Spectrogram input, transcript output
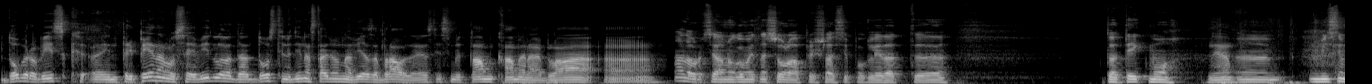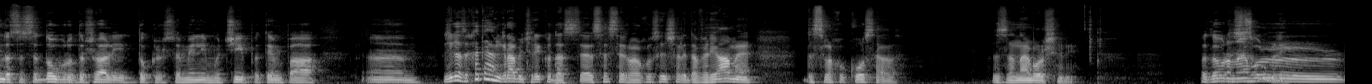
dober obisk. eh, In pri Penalu se je videlo, da dosti ljudi na stadionu navija za bravo. da Jaz nisem bil tam, kamera je bila. Uh, No, dobro, cela nogometna šola prišla si pogledat uh, to tekmo. Ja. Uh, mislim, da so se dobro držali, dokler so imeli moči, potem pa. Um, Žiga, zakaj je Jan Grabič rekel, da se, vse ste ga lahko slišali, da verjame, da se lahko kosajo z najboljšimi? Pa dobro, najbolj.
